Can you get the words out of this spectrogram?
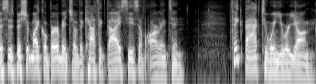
This is Bishop Michael Burbidge of the Catholic Diocese of Arlington. Think back to when you were young.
